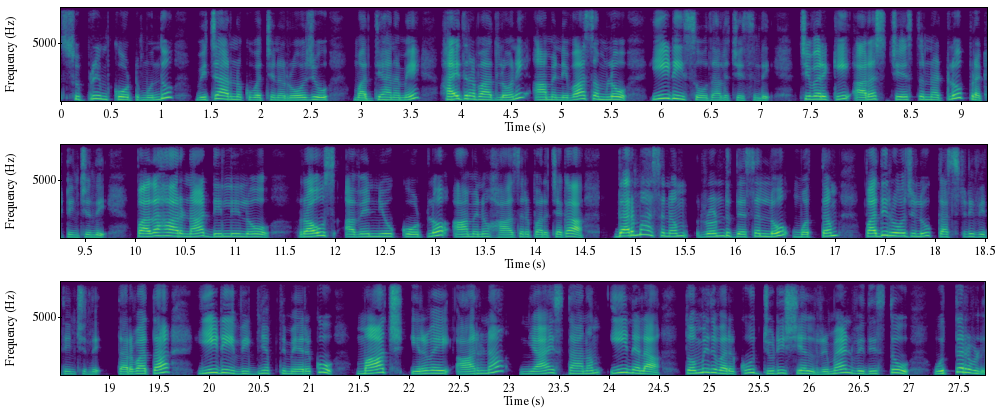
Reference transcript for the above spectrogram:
సుప్రీంకోర్టు ముందు విచారణకు వచ్చిన రోజు మధ్యాహ్నమే హైదరాబాద్లోని ఆమె నివాసంలో ఈడీ సోదాలు చేసింది. చివరికి అరెస్ట్ చేస్తున్నట్లు ప్రకటించింది. పదహారున ఢిల్లీలో రౌస్ అవెన్యూ కోర్టులో ఆమెను హాజరుపరచగా ధర్మాసనం రెండు దశల్లో మొత్తం పది రోజులు కస్టడీ విధించింది. తర్వాత ఈడీ విజ్ఞప్తి మేరకు మార్చ్ ఇరవై ఆరున న్యాయస్థానం ఈ నెల తొమ్మిది వరకు జ్యుడిషియల్ రిమాండ్ విధిస్తూ ఉత్తర్వులు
